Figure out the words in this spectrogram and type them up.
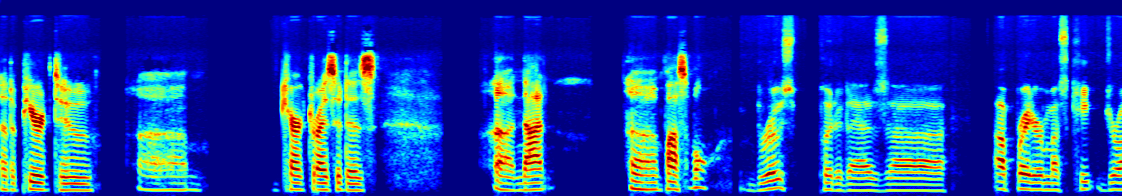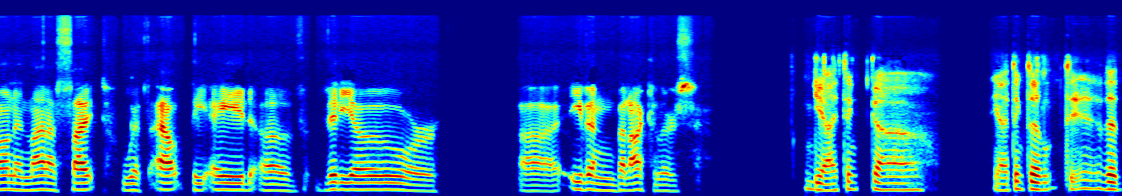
that appeared to um, characterize it as uh, not uh, possible? Bruce put it as uh, operator must keep drone in line of sight without the aid of video or uh, even binoculars. Yeah, I think. Uh, yeah, I think the, the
